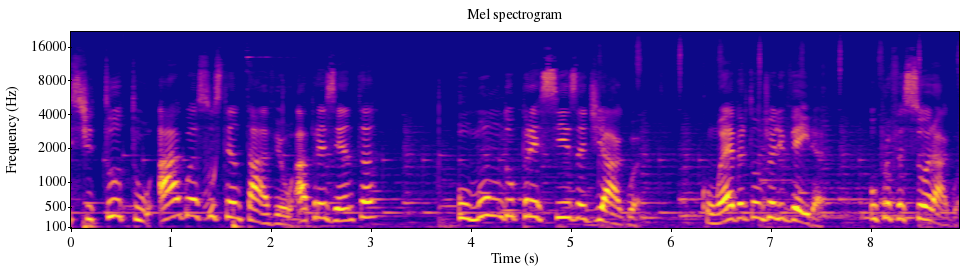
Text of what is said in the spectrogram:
Instituto Água Sustentável apresenta O Mundo Precisa de Água, com Everton de Oliveira, o professor Água.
